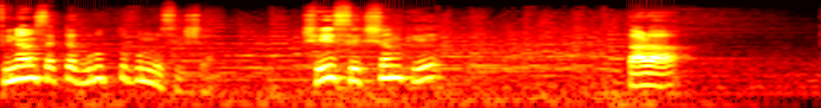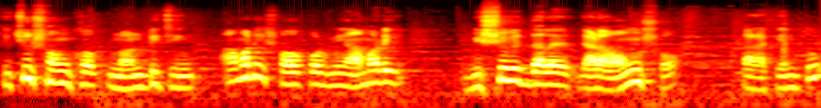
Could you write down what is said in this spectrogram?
ফিনান্স একটা গুরুত্বপূর্ণ সেকশন সেই সেকশনকে তারা কিছু সংখ্যক নন টিচিং আমারই সহকর্মী, আমারই বিশ্ববিদ্যালয়ের যারা অংশ, তারা কিন্তু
